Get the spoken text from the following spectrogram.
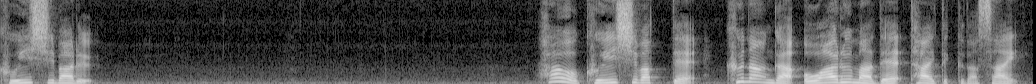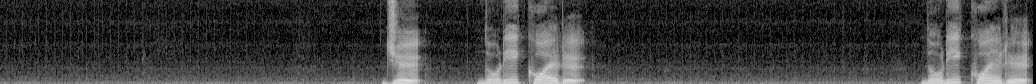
食いしばる歯を食いしばって苦難が終わるまで耐えてください。10乗り越える乗り越える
